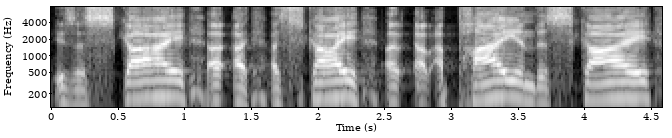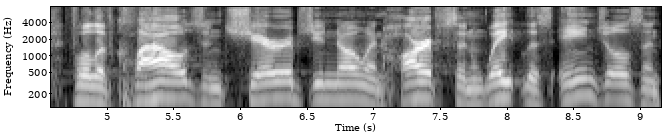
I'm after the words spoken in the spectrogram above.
is a sky, a, a, a sky, a, a pie in the sky full of clouds and cherubs, you know, and harps and weightless angels. And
